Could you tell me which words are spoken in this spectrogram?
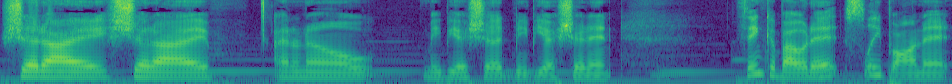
Should I? Should I? I don't know. Maybe I should, maybe I shouldn't. Think about it, sleep on it.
